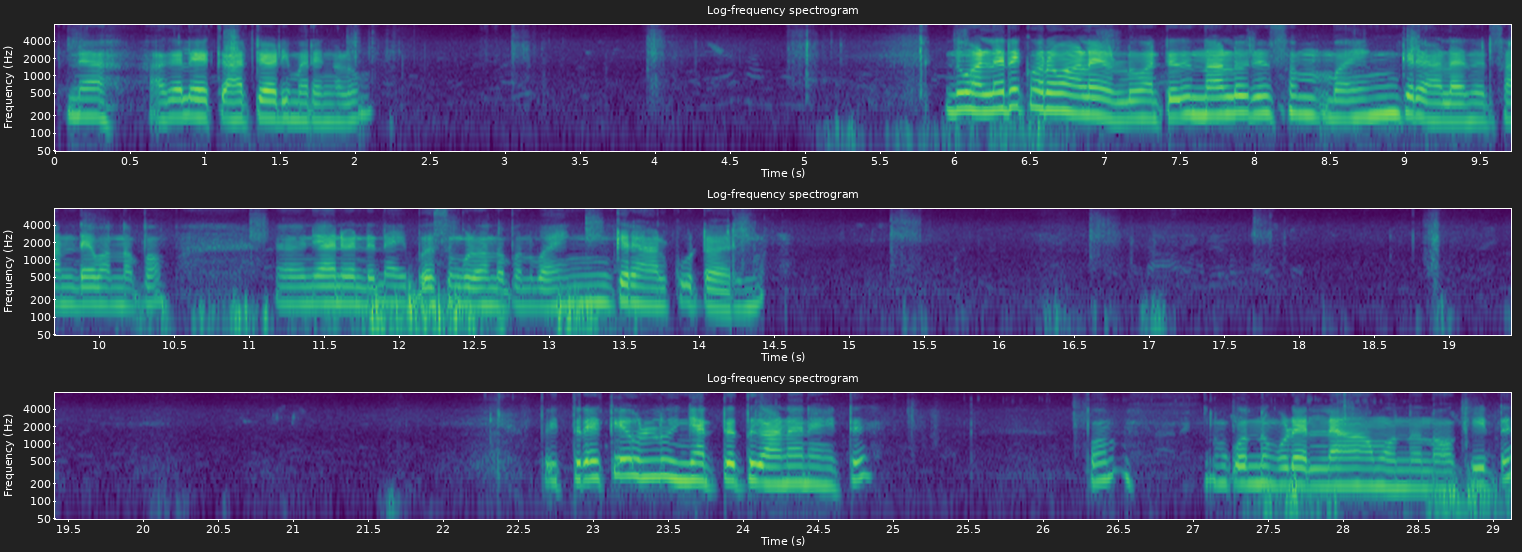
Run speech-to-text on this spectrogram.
പിന്നെ അകലെ കാറ്റാടി മരങ്ങളും. ഇത് വളരെ കുറവാളേ ഉള്ളൂ. മറ്റേത് ഇന്നാളൊരു ദിവസം ഭയങ്കര ആളായിരുന്നു. ഒരു സൺഡേ വന്നപ്പം ഞാനും എന്റെ നൈബേഴ്സും കൂടെ വന്നപ്പം ഭയങ്കര ആൾക്കൂട്ടമായിരുന്നു. അപ്പോൾ ഇത്രയൊക്കെ ഉള്ളൂ ഇനി അറ്റത്ത് കാണാനായിട്ട്. അപ്പം നമുക്കൊന്നും കൂടെ എല്ലാം ഒന്ന് നോക്കിയിട്ട്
